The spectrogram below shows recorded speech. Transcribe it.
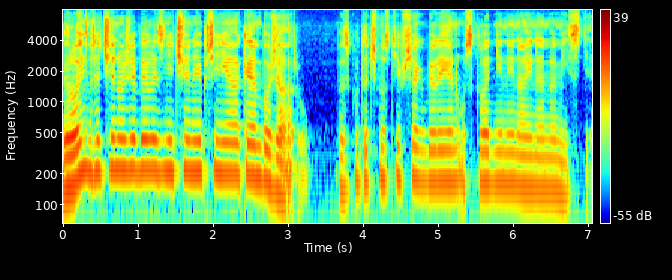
bylo jim řečeno, že byly zničeny při nějakém požáru. Ve skutečnosti však byly jen uskladněny na jiném místě.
